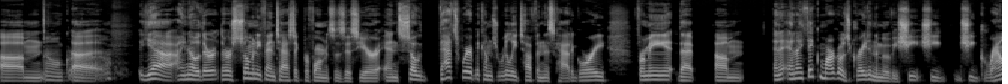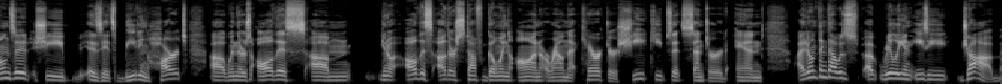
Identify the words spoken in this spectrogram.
Um, oh, Greta. Uh, yeah, I know there there are so many fantastic performances this year, and so that's where it becomes really tough in this category for me. That um, and and I think Margot's great in the movie. She she she grounds it. She is its beating heart uh, when there's all this um, you know all this other stuff going on around that character she keeps it centered and i don't think that was uh, really an easy job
